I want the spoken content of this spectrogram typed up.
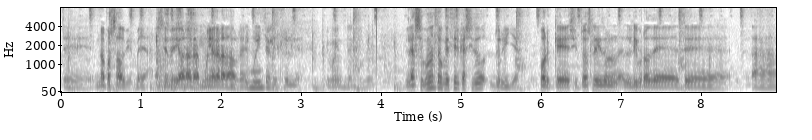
de... Me ha pasado bien, vaya. Ha sido media hora muy agradable. Y muy inteligible. Y muy inteligible. La segunda tengo que decir que ha sido durilla, porque si tú has leído el libro de, de uh,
